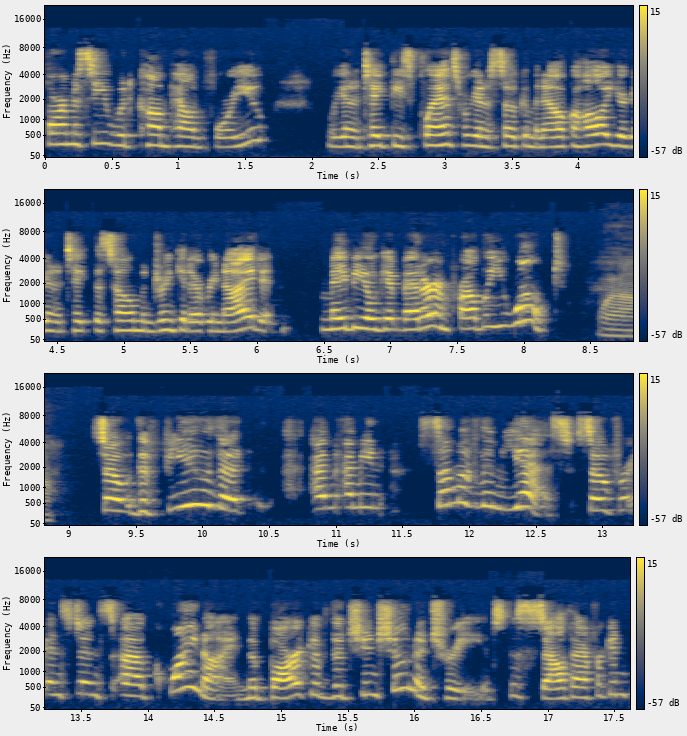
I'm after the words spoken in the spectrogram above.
pharmacy would compound for you. We're going to take these plants, we're going to soak them in alcohol. You're going to take this home and drink it every night, and maybe you'll get better, and probably you won't. Wow. So the few that, I, I mean, some of them, yes. So, for instance, uh, quinine, the bark of the cinchona tree, it's the South African,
